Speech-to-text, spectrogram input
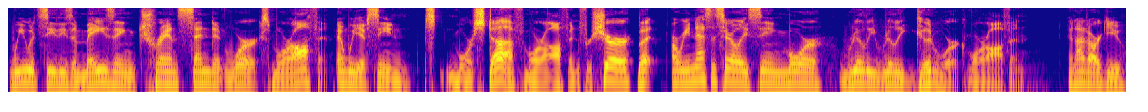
we would see these amazing transcendent works more often. And we have seen more stuff more often for sure, but are we necessarily seeing more really, really good work more often? And I'd argue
